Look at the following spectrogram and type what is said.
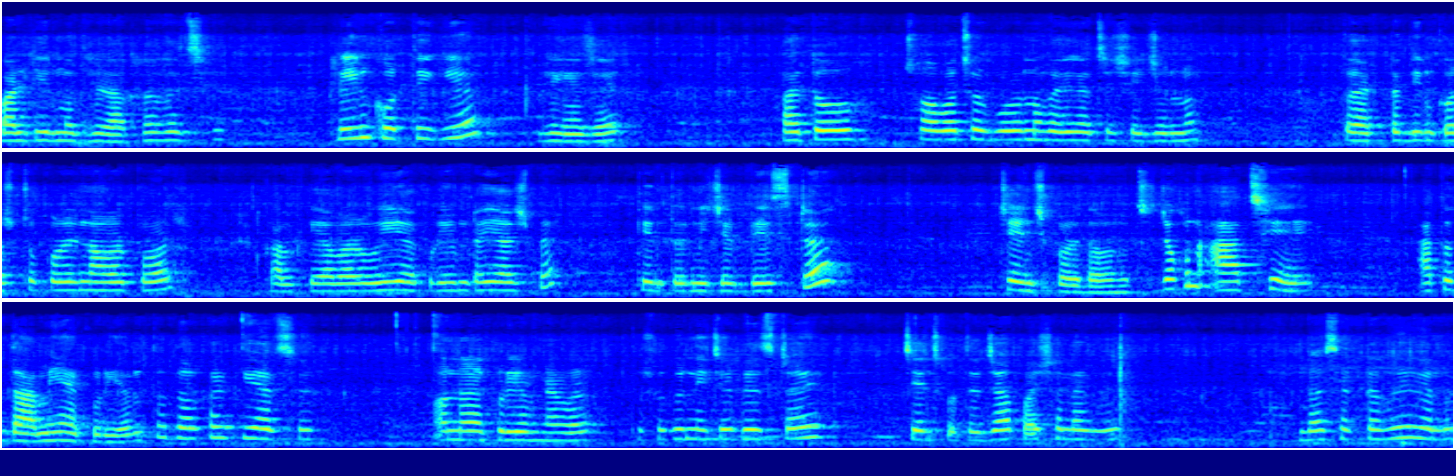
বালতির মধ্যে রাখা হয়েছে। ক্লিন করতে গিয়ে ভেঙে যায়। হয়তো ছ বছর পুরনো হয়ে গেছে সেই জন্য। তো একটা দিন কষ্ট করে নেওয়ার পর কালকে আবার ওই অ্যাকোরিয়ামটাই আসবে। কিন্তু নিচের বেসটা চেঞ্জ করে দেওয়া হচ্ছে। যখন আছে, এত দামি অ্যাকোরিয়াম, তো দরকার কি আছে? অন্য অ্যাকোরিয়াম নেওয়ার। তো শুধু নিচের বেসটাই চেঞ্জ করতে যা পয়সা লাগবে। ব্যাস, একটা হয়ে গেল।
